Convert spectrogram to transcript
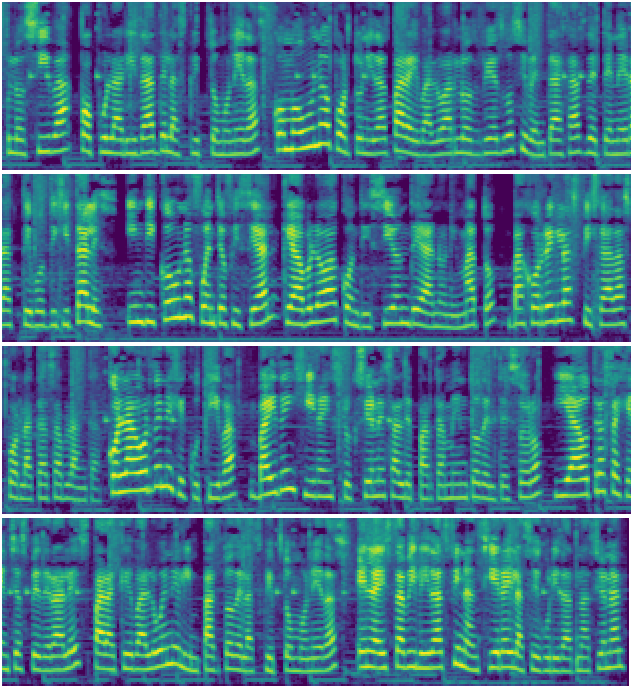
explosiva popularidad de las criptomonedas como una oportunidad para evaluar los riesgos y ventajas de tener activos digitales, indicó una fuente oficial que habló a condición de anonimato bajo reglas fijadas por la Casa Blanca. Con la orden ejecutiva, Biden gira instrucciones al Departamento del Tesoro y a otras agencias federales para que evalúen el impacto de las criptomonedas en la estabilidad financiera y la seguridad nacional.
